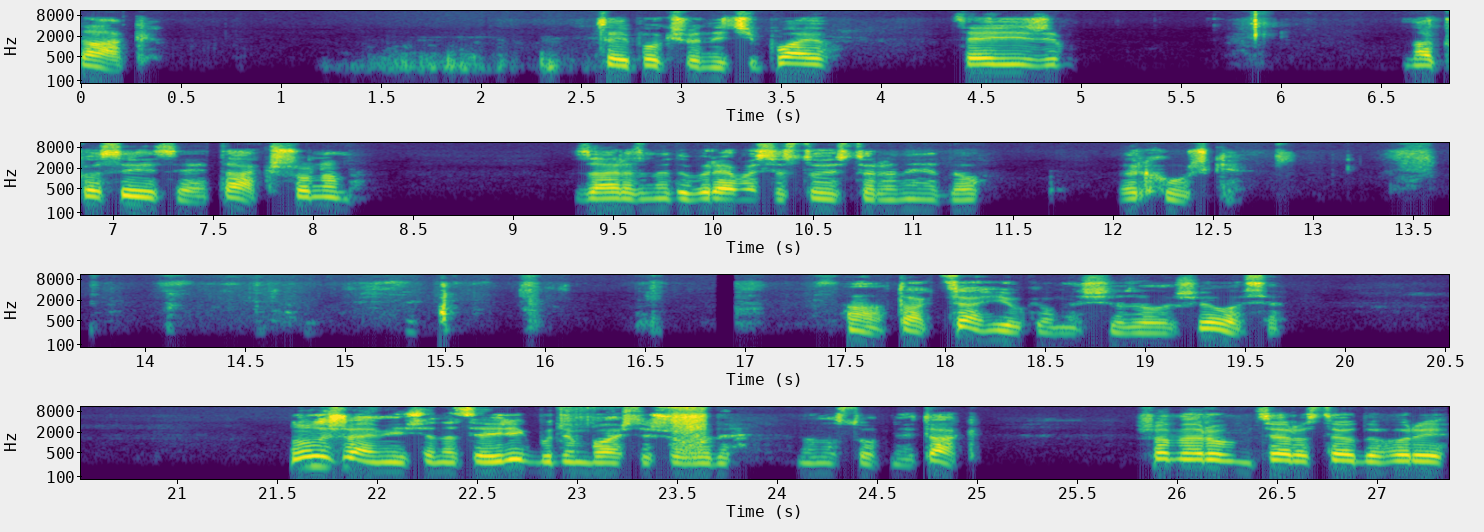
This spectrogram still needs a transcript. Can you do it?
Так. Цей поки що не чіпаю. Цей ріжемо на косий цей. Так, що нам? Зараз ми доберемося з тої сторони до верхушки. А, так, ця гілка в нас ще залишилася. Ну, лишаємо її ще на цей рік, будемо бачити, що буде на наступний. Так. Що ми робимо? Це росте догори,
